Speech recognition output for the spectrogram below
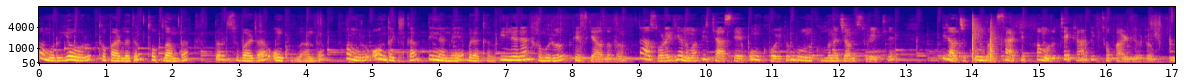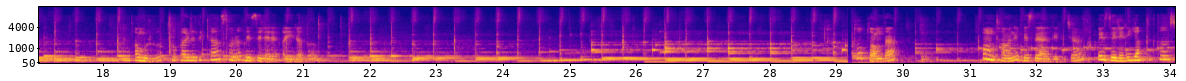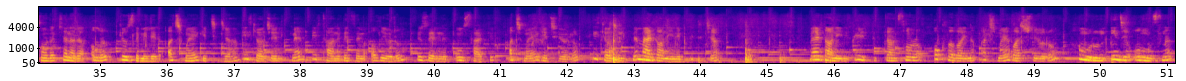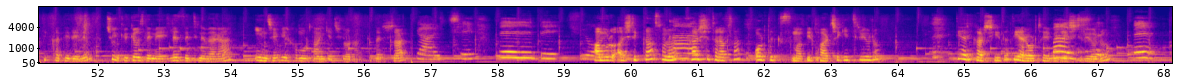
Hamuru yoğurup toparladım. Toplamda 4 su bardağı un kullandım. Hamuru 10 dakika dinlenmeye bırakalım. Dinlenen hamuru tezgaha alalım. Daha sonra yanıma bir kaseye un koydum. Bu unu kullanacağım sürekli. Birazcık undan serpip hamuru tekrar bir toparlıyorum. Hamuru toparladıktan sonra bezelere ayıralım. Toplamda 10 tane beze elde edeceğim. Bezeleri yaptıktan sonra kenara alıp gözlemeleri açmaya geçeceğim. İlk öncelikle bir tane bezemi alıyorum. Üzerine un serpip açmaya geçiyorum. İlk öncelikle merdaneyi büyüteceğim. Merdaneyi büyüttükten sonra oklavayla açmaya başlıyorum. Hamurun ince olmasına dikkat edelim. Çünkü gözlemeye lezzetini veren ince bir hamurdan geçiyor arkadaşlar. Bitiyor. Hamuru açtıktan sonra karşı taraftan orta kısma bir parça getiriyorum. Diğer karşıyı da diğer ortaya birleştiriyorum. Tabi,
